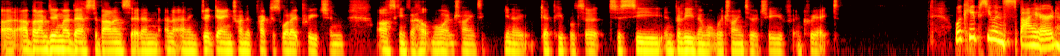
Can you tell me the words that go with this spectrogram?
uh, but I'm doing my best to balance it, and, and and again, trying to practice what I preach and asking for help more, and trying to you know get people to to see and believe in what we're trying to achieve and create. What keeps you inspired?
